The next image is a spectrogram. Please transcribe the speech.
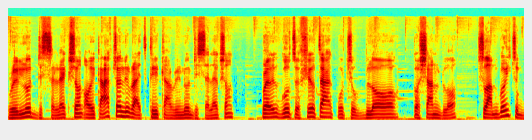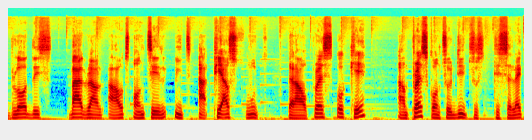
reload the selection, or you can actually right click and reload the selection. Press, go to filter, go to blur, Gaussian blur so I'm going to blur this background out until it appears smooth. Then I'll press OK and press Ctrl D to deselect.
